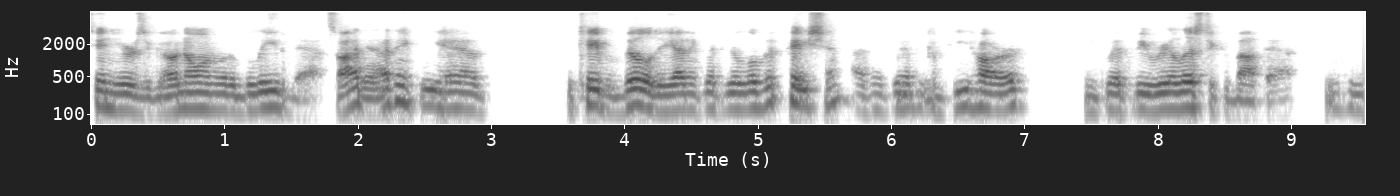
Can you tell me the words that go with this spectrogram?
10 years ago, no one would have believed that. So I, yeah. I think we have the capability. I think we have to be a little bit patient. I think we have to mm-hmm. compete hard. I think we have to be realistic about that. Mm-hmm.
